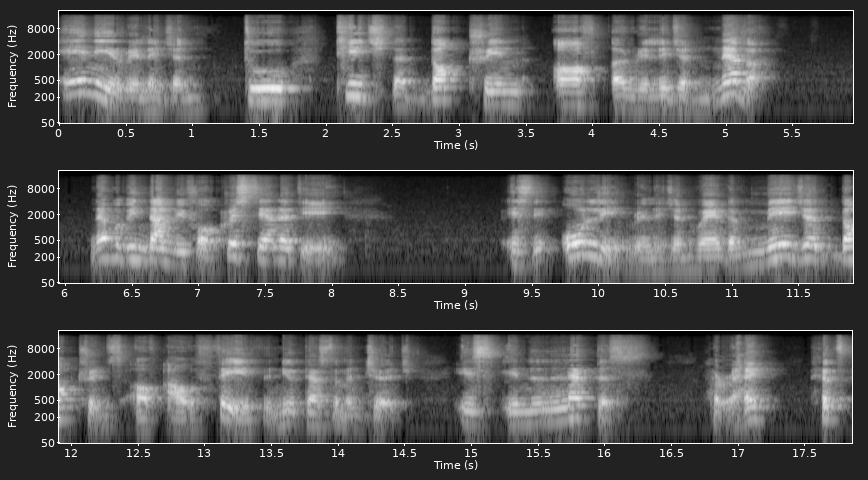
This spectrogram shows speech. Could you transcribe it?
any religion to teach the doctrine of a religion. Never. Never been done before. Christianity is the only religion where the major doctrines of our faith, the New Testament church, is in letters. All right? That's,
